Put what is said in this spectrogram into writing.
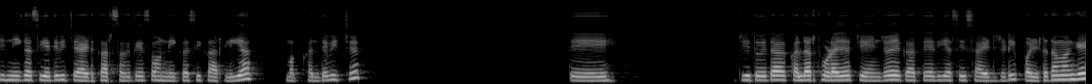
ਜਿੰਨੀ ਕ ਅਸੀਂ ਇਹਦੇ ਵਿੱਚ ਐਡ ਕਰ ਸਕਦੇ ਸਾਂ ਉਨੀ ਕ ਅਸੀਂ ਕਰ ਲਈ ਆ ਮੱਖਣ ਦੇ ਵਿੱਚ। ਤੇ ਜਦੋਂ ਇਹਦਾ ਕਲਰ ਥੋੜਾ ਜਿਹਾ ਚੇਂਜ ਹੋਏਗਾ ਤੇ ਇਹਦੀ ਅਸੀਂ ਸਾਈਡ ਜਿਹੜੀ ਪਲਟ ਦਵਾਂਗੇ।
